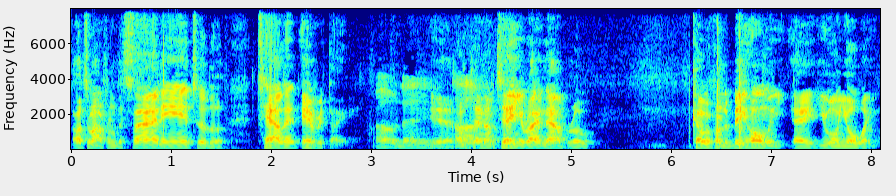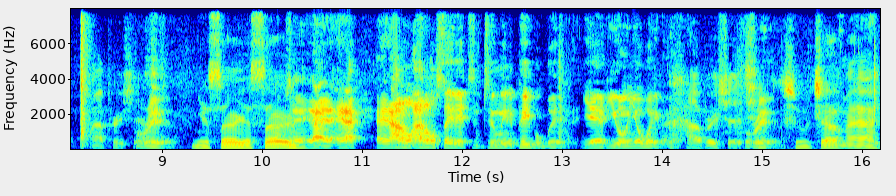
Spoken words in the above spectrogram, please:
I'm talking about from the sign in to the talent, everything. Oh damn. Yeah, I'm, All and I'm telling you right now, bro. Coming from the big homie, hey, you on your way I appreciate it. for it. real. Yes, sir. Yes, sir. And I, and, I, and I don't I don't say that to too many people, but yeah, you on your way, man. I appreciate it. For you. real. Shoot up, man.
